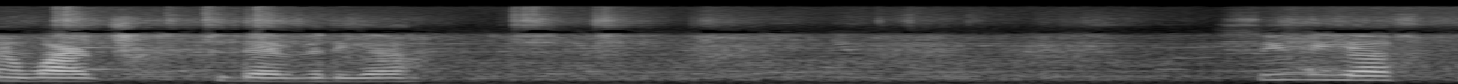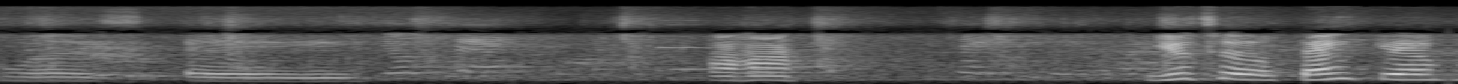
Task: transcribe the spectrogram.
and watch that video. CVS was a uh-huh. You too. Thank you.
